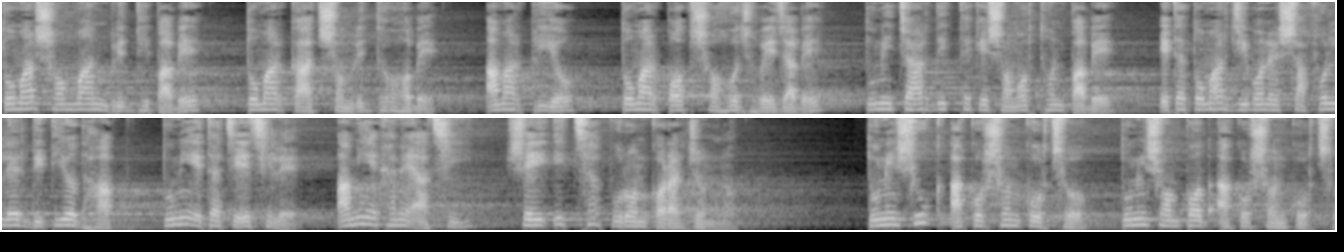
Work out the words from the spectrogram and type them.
তোমার সম্মান বৃদ্ধি পাবে, তোমার কাজ সমৃদ্ধ হবে, আমার প্রিয়, তোমার পথ সহজ হয়ে যাবে তুমি চারদিক থেকে সমর্থন পাবে, এটা তোমার জীবনের সাফল্যের দ্বিতীয় ধাপ, তুমি এটা চেয়েছিলে, আমি এখানে আছি, সেই ইচ্ছা পূরণ করার জন্য। তুমি সুখ আকর্ষণ করছ, তুমি সম্পদ আকর্ষণ করছ।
